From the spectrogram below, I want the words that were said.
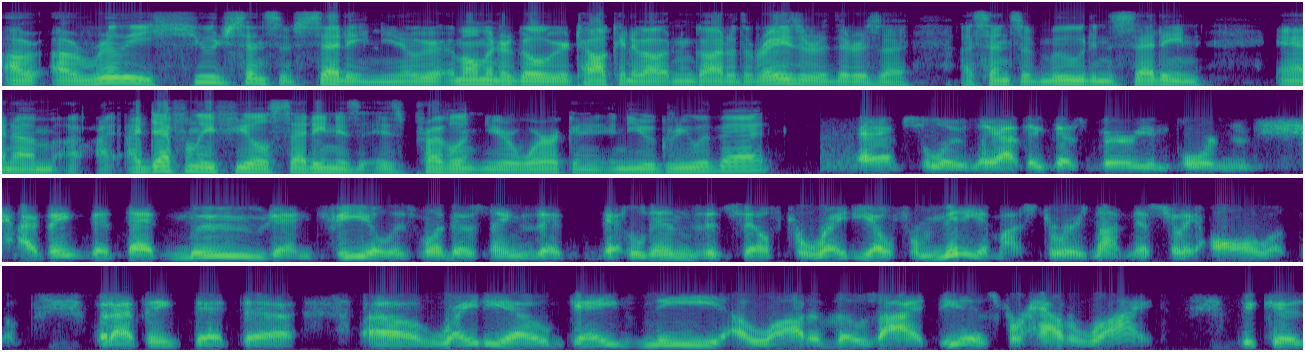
a, a really huge sense of setting. You know, a moment ago we were talking about in God of the Razor, there's a, a sense of mood and setting, and um, I, I definitely feel setting is, is prevalent in your work, and, and do you agree with that? Absolutely. I think that's very important. I think that that mood and feel is one of those things that, that lends itself to radio for many of my stories, not necessarily all of them. But I think that uh, uh, radio gave me a lot of those ideas for how to write because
